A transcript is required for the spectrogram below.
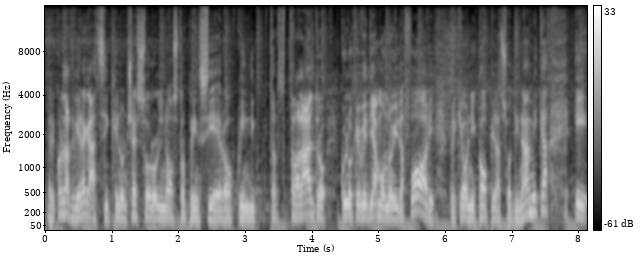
ricordatevi ragazzi che non c'è solo il nostro pensiero, quindi tra, tra l'altro quello che vediamo noi da fuori, perché ogni coppia ha la sua dinamica e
